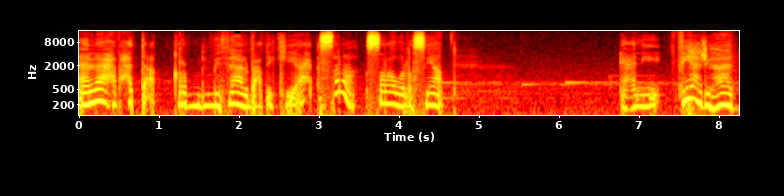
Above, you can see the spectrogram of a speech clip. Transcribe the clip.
يعني لاحظ حتى أقرب مثال بعطيك إياه. الصلاة الصلاة ولا الصيام يعني فيها جهاد.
